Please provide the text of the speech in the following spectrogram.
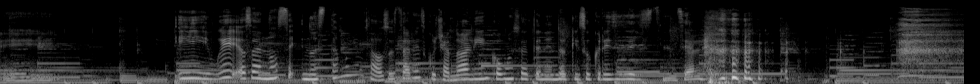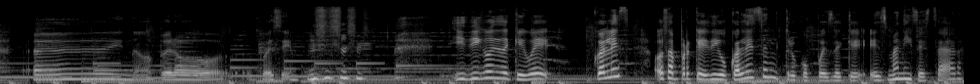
Eh, y, güey, o sea, no sé, no está muy enfadoso estar escuchando a alguien cómo está teniendo aquí su crisis existencial. Ay, no, pero, pues sí. y digo de que, güey, ¿cuál es? O sea, porque digo, ¿cuál es el truco? Pues de que es manifestar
